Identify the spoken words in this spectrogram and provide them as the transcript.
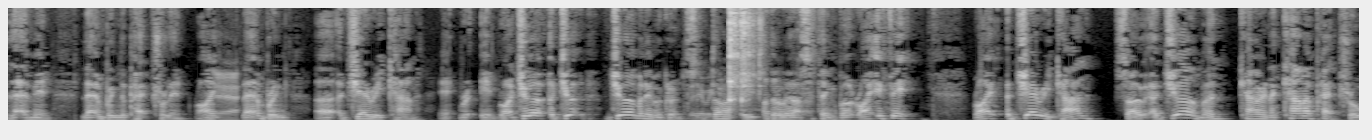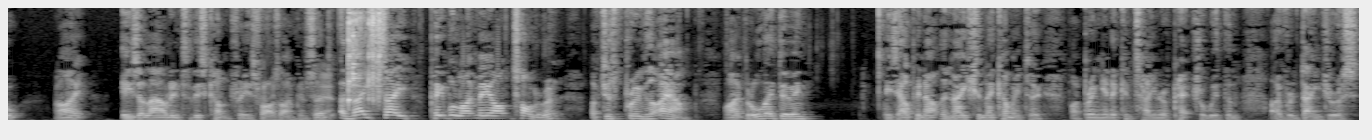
let them in. Let them bring the petrol in, right? Yeah. Let them bring uh, a jerry can in, in right? Ger- Ger- German immigrants. Don't know, I don't know if that's the thing, but right, if it, right, a jerry can. So a German carrying a can of petrol, right, is allowed into this country, as far as I'm concerned. Yeah. And they say people like me aren't tolerant. I've just proved that I am, right? But all they're doing is helping out the nation they're coming to by bringing a container of petrol with them over a dangerous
